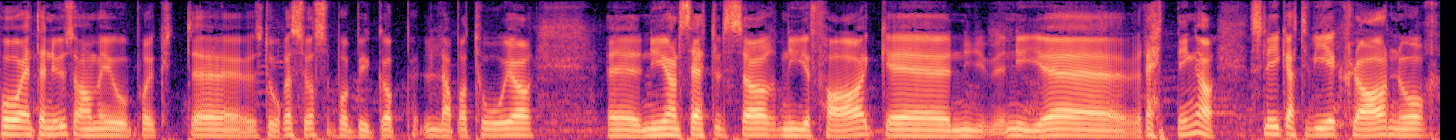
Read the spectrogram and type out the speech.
På NTNU så har vi jo brukt store ressurser på å bygge opp laboratorier, nyansettelser, nye fag, nye retninger. Slik at vi er klar når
